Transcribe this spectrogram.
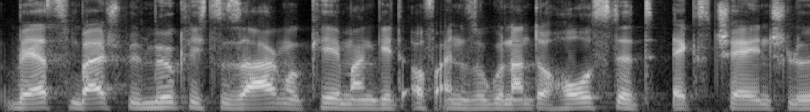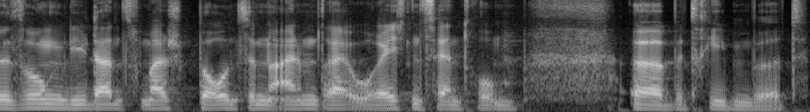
wäre es zum Beispiel möglich zu sagen, okay, man geht auf eine sogenannte Hosted Exchange-Lösung, die dann zum Beispiel bei uns in einem 3 Uhr Rechenzentrum äh, betrieben wird.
